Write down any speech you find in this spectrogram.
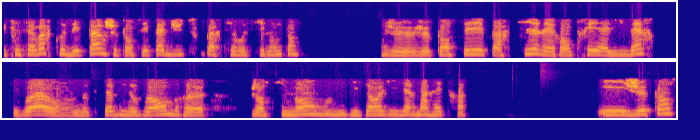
il faut savoir qu'au départ, je pensais pas du tout partir aussi longtemps. Je, je pensais partir et rentrer à l'hiver, tu vois, en octobre, novembre, euh, gentiment, en me disant l'hiver m'arrêtera. Et je pense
